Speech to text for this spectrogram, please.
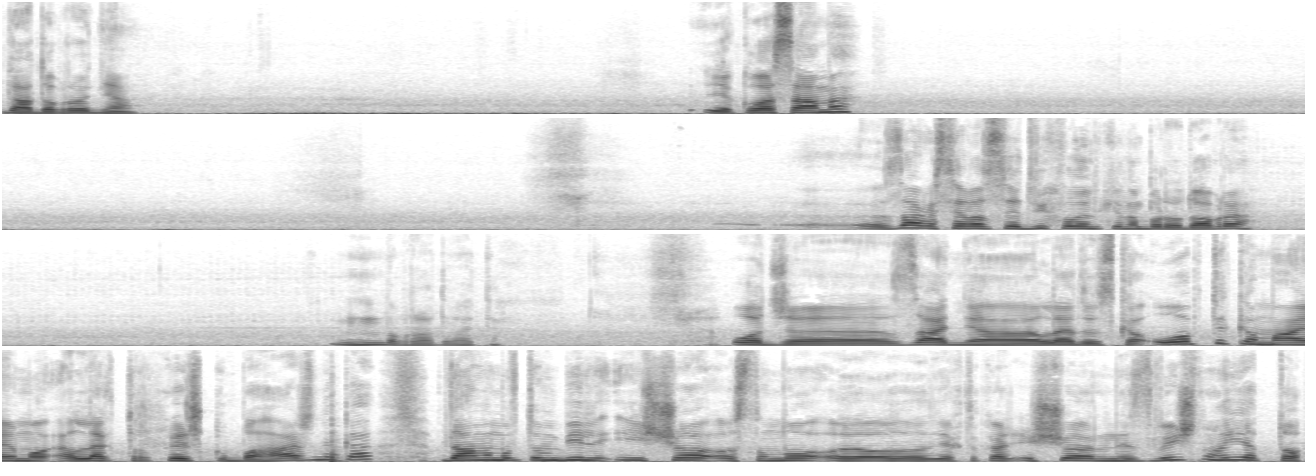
Да, доброго дня. Якого саме? Е, Зараз я вас дві хвилинки наберу, добре? Мгм, Добре, давайте. Отже, задня ледовська оптика, маємо електрокришку багажника в даному автомобілі. І що основно, е, як то кажуть, і що незвичного є, то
